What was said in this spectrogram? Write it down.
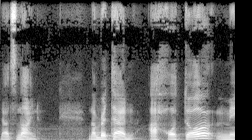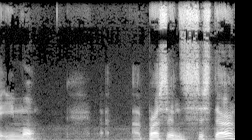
That's nine. Number ten, Ahoto Me'imo, a person's sister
